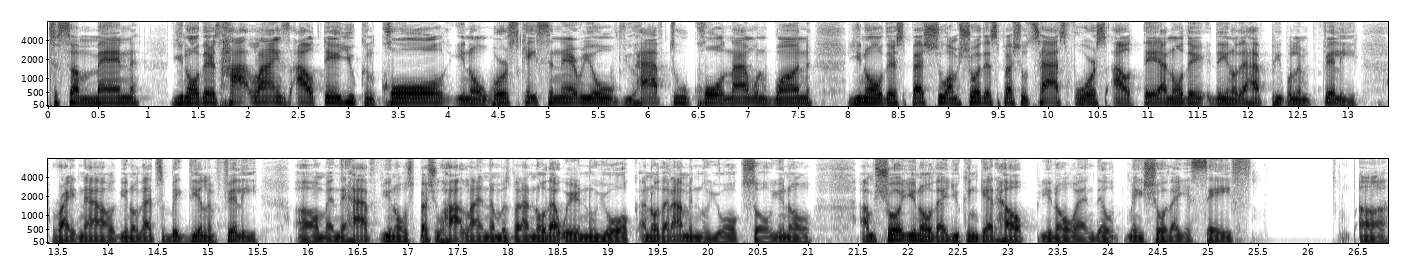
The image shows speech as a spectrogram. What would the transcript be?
to some men. You know, there's hotlines out there you can call. You know, worst case scenario, if you have to, call 911. You know, there's special, I'm sure there's special task force out there. I know they, they you know, they have people in Philly right now. You know, that's a big deal in Philly. Um, and they have, you know, special hotline numbers. But I know that we're in New York. I know that I'm in New York. So, you know, I'm sure, you know, that you can get help, you know, and they'll make sure that you're safe. Uh,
